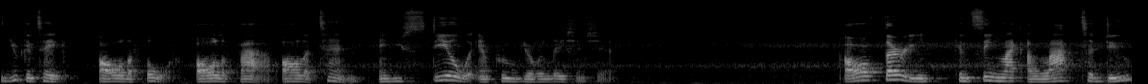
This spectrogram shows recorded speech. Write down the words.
you can take all of four, all of five, all of 10, and you still would improve your relationship. All 30 can seem like a lot to do,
